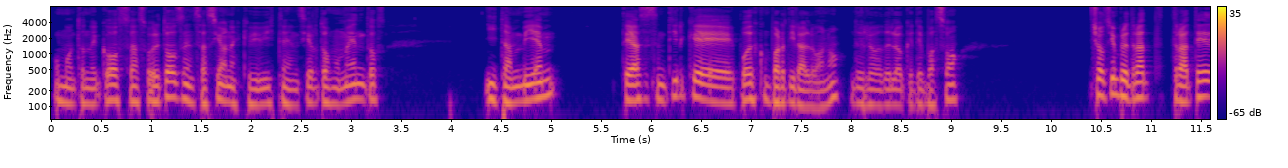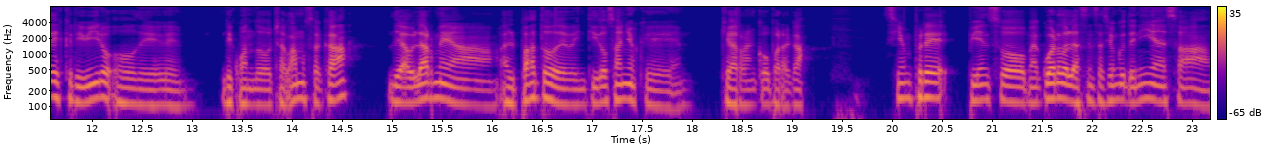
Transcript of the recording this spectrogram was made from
un montón de cosas, sobre todo sensaciones que viviste en ciertos momentos. Y también te hace sentir que puedes compartir algo, ¿no? De lo, de lo que te pasó. Yo siempre trat- traté de escribir o- de, de cuando charlamos acá, de hablarme al pato de 22 años que, que arrancó para acá. Siempre pienso, me acuerdo la sensación que tenía, esa,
